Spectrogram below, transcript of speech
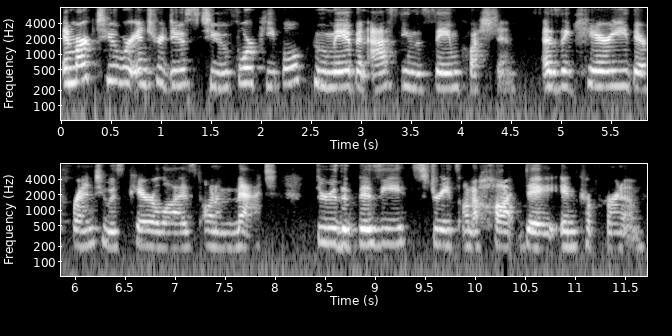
In Mark 2, we're introduced to four people who may have been asking the same question as they carry their friend who is paralyzed on a mat through the busy streets on a hot day in Capernaum.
